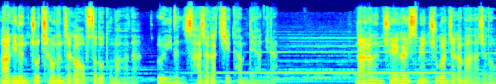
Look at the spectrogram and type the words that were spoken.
악인은 쫓아오는 자가 없어도 도망하나 의인은 사자같이 담대하니라. 나라는 죄가 있으면 주관자가 많아져도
